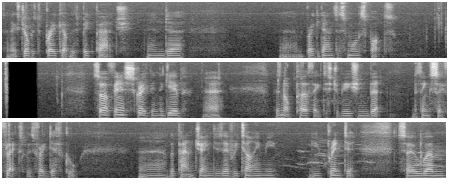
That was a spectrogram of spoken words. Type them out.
So next job is to break up this big patch and uh, uh, break it down to smaller spots. So I've finished scraping the gib. Uh, there's not perfect distribution, but the thing's so flexible it's very difficult. Uh, the pattern changes every time you you print it. So um,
